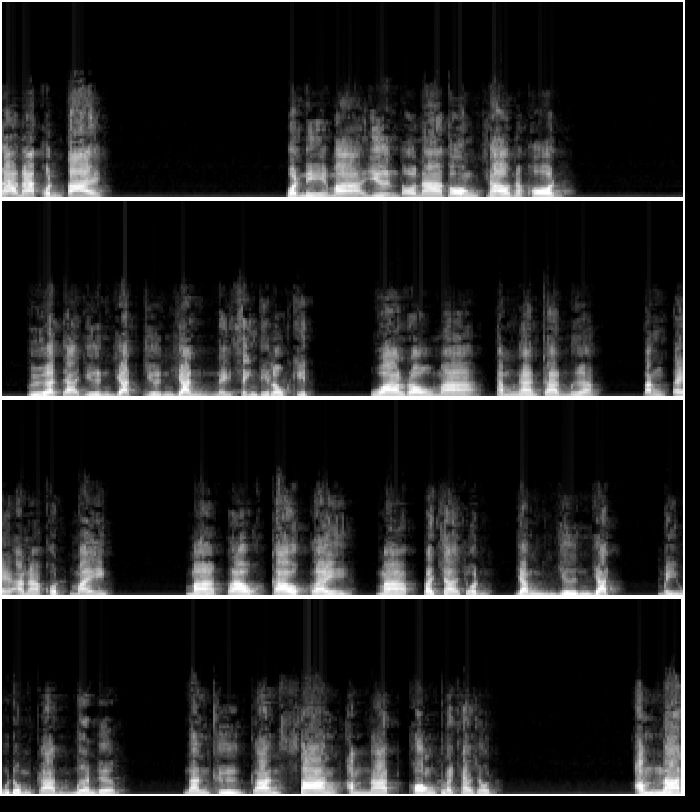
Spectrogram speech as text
ท่านะคนใต้วันนี้มายื่นต่อหน้ากองชาวนคร เพื่อจะยืนยัดยืนยันในสิ่งที่เราคิด ว่าเรามาทำงานการเมือง ตั้งแต่อนาคตไม่มากล่าวก้าวไกลมาประชาชนยังยืนยัดมีอุดมการเหมือนเดิม นั่นคือการสร้างอำนาจของประชาชนอำนาจ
